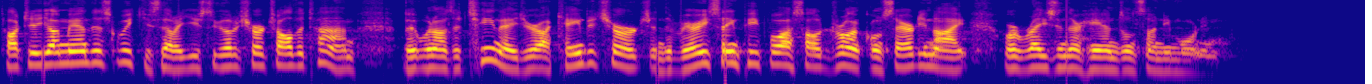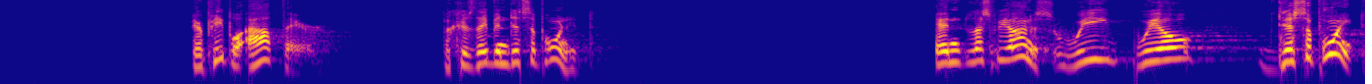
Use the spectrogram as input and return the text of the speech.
Talked to a young man this week. He said, I used to go to church all the time, but when I was a teenager, I came to church, and the very same people I saw drunk on Saturday night were raising their hands on Sunday morning. There are people out there because they've been disappointed. And let's be honest, we will disappoint.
